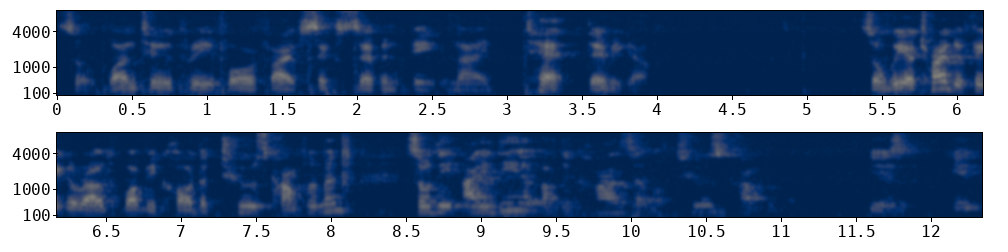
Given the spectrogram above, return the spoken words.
So 1, 2, 3, 4, 5, 6, 7, 8, 9, 10. There we go. So we are trying to figure out what we call the 2's complement. So the idea of the concept of 2's complement is it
